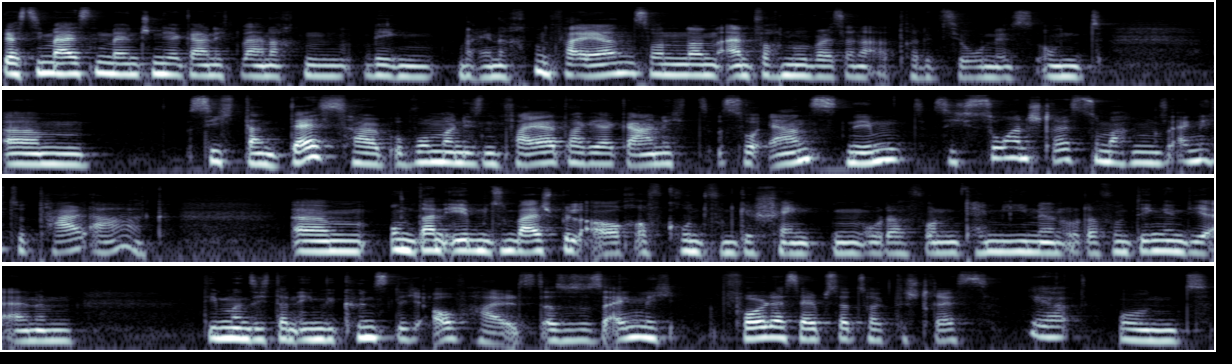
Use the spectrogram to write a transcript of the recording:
dass die meisten Menschen ja gar nicht Weihnachten wegen Weihnachten feiern, sondern einfach nur, weil es eine Art Tradition ist. Und ähm, sich dann deshalb, obwohl man diesen Feiertag ja gar nicht so ernst nimmt, sich so einen Stress zu machen, ist eigentlich total arg. Ähm, und dann eben zum Beispiel auch aufgrund von Geschenken oder von Terminen oder von Dingen, die einem, die man sich dann irgendwie künstlich aufhalst. Also es ist eigentlich voll der selbsterzeugte Stress. ja, Und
